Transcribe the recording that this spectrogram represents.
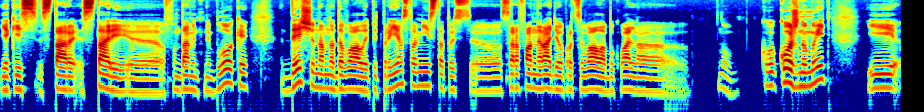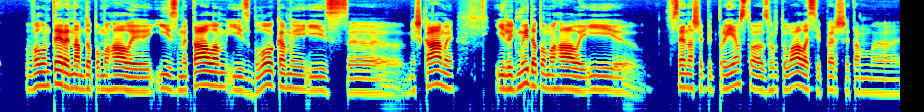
якісь старі, старі е, фундаментні блоки. Дещо нам надавали підприємства міста, тобто е, сарафанне радіо працювало буквально ну, ко- кожну мить. І волонтери нам допомагали і з металом, і з блоками, і з е, мішками, і людьми допомагали, і все наше підприємство згуртувалося, і перші там е,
